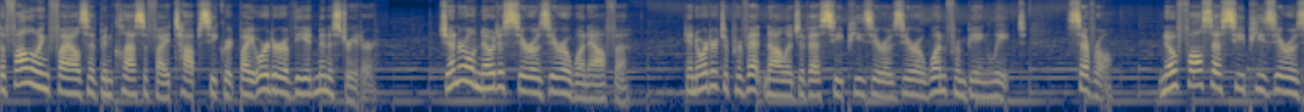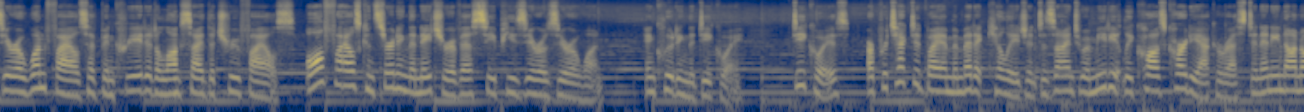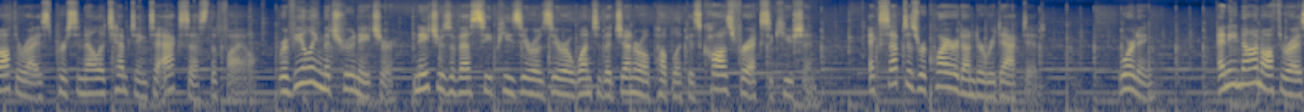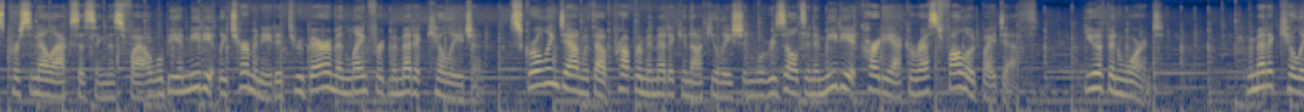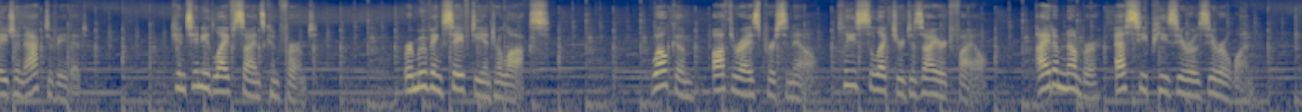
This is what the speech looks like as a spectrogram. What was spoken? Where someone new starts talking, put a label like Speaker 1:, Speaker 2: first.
Speaker 1: The following files have been classified top secret by order of the administrator. General Notice 001 Alpha. In order to prevent knowledge of SCP 001 from being leaked, several no false SCP 001 files have been created alongside the true files. All files concerning the nature of SCP 001, including the decoy, Decoys are protected by a memetic kill agent designed to immediately cause cardiac arrest in any non-authorized personnel attempting to access the file. Revealing the true nature, natures of SCP-001 to the general public is cause for execution, except as required under redacted. Warning. Any non-authorized personnel accessing this file will be immediately terminated through Berryman Langford memetic kill agent. Scrolling down without proper memetic inoculation will result in immediate cardiac arrest followed by death. You have been warned. Memetic kill agent activated. Continued life signs confirmed. Removing safety interlocks. Welcome, authorized personnel. Please select your desired file. Item number SCP-001.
